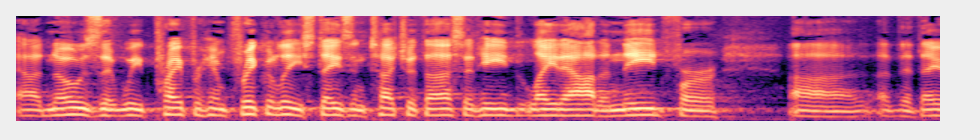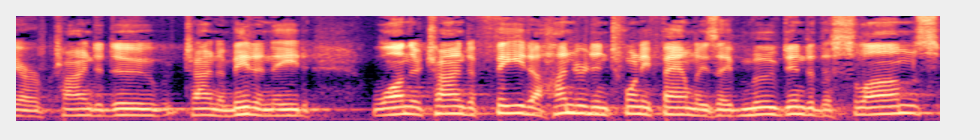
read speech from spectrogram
uh, knows that we pray for him frequently. He stays in touch with us, and he laid out a need for that they are trying to do, trying to meet a need. One, they're trying to feed 120 families. They've moved into the slums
